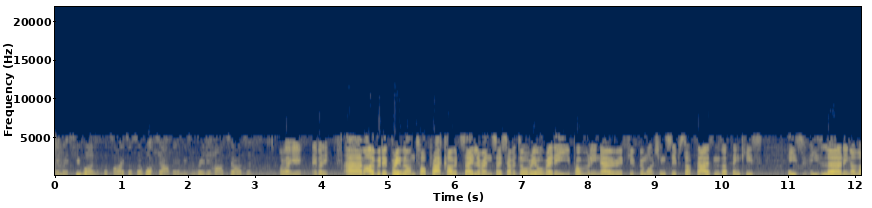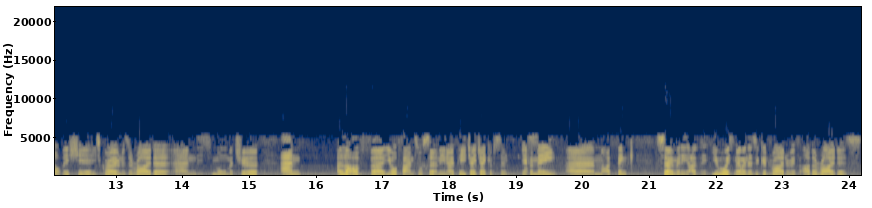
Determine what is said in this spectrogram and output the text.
in which he won the title. So watch out for him, he's a really hard charger. What about you? Anybody? Um, I would agree with on Toprak. I would say Lorenzo Savadori already. You probably know if you've been watching Superstock Thousands. I think he's he's he's learning a lot this year. He's grown as a rider and he's more mature. And a lot of uh, your fans will certainly know PJ Jacobson. Yes. For me, um, I think so many. I, you always know when there's a good rider if other riders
